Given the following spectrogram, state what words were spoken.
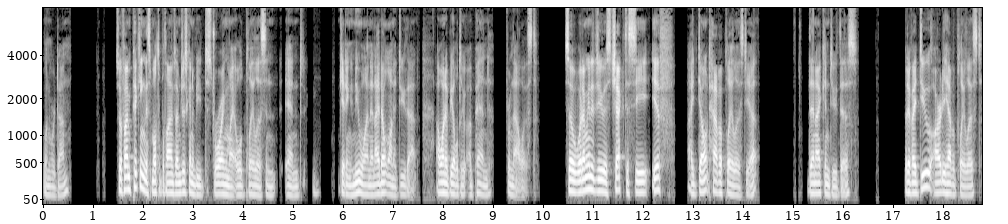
when we're done. So if I'm picking this multiple times, I'm just going to be destroying my old playlist and and getting a new one, and I don't want to do that. I want to be able to append from that list. So what I'm going to do is check to see if I don't have a playlist yet. Then I can do this. But if I do already have a playlist,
